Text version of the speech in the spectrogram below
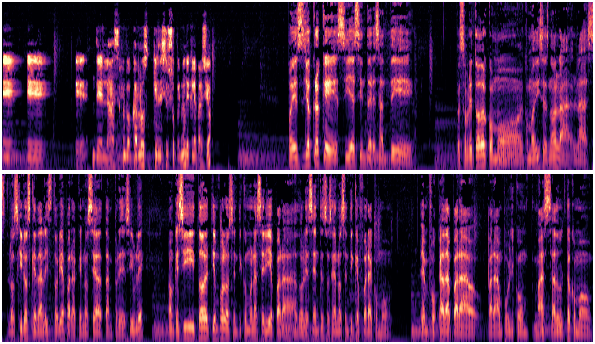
eh, eh, de. Por ejemplo, Carlos, ¿quiere decir su opinión de qué le pareció? Pues yo creo que sí es interesante, pues sobre todo como, como dices, ¿no? La, las, los giros que da la historia para que no sea tan predecible. Aunque sí, todo el tiempo lo sentí como una serie para adolescentes, o sea, no sentí que fuera como enfocada para, para un público más adulto, como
